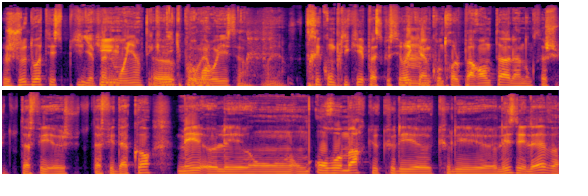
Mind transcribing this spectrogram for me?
je dois t'expliquer Il n'y a pas de moyen technique pour verrouiller ça. très compliqué parce que c'est vrai qu'il y a un contrôle parental, hein, donc ça je suis tout à fait, je suis tout à fait d'accord. Mais les, on, on- remarque que les que les les élèves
